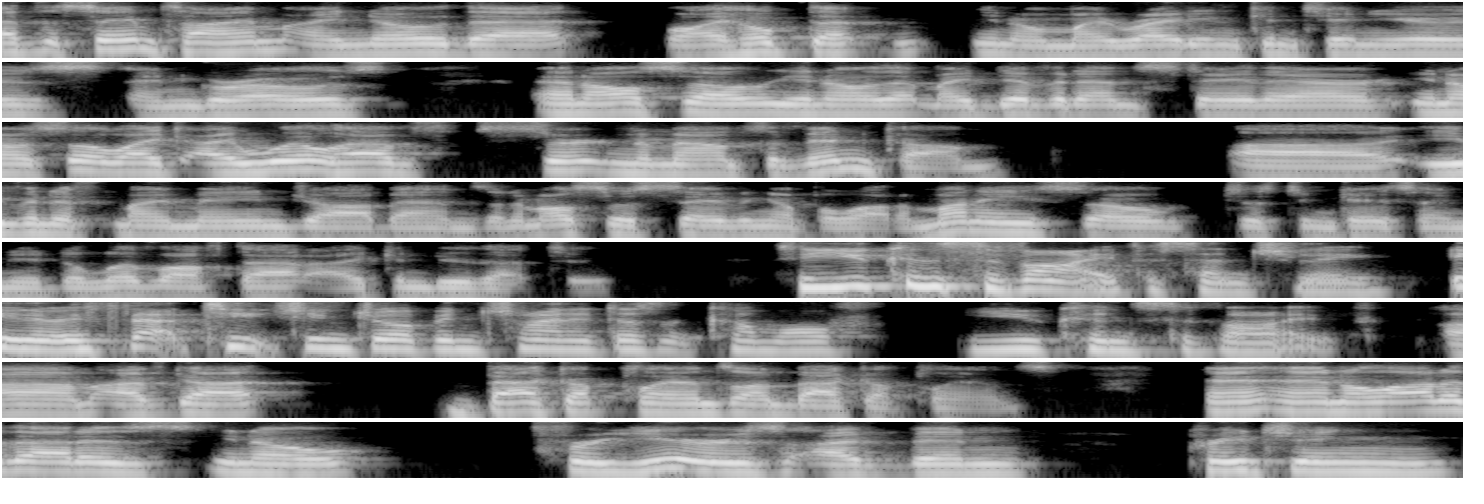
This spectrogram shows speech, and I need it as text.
at the same time, I know that, well, I hope that, you know, my writing continues and grows. And also, you know, that my dividends stay there. You know, so like I will have certain amounts of income, uh, even if my main job ends. And I'm also saving up a lot of money. So just in case I need to live off that, I can do that too. So you can survive essentially. You know, if that teaching job in China doesn't come off, you can survive. Um, I've got backup plans on backup plans. And, and a lot of that is, you know, for years I've been preaching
